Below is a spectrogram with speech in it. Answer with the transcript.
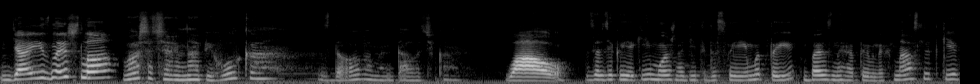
Я її знайшла. Ваша чарівна пігулка здорова менталочка. Вау! Завдяки якій можна дійти до своєї мети без негативних наслідків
